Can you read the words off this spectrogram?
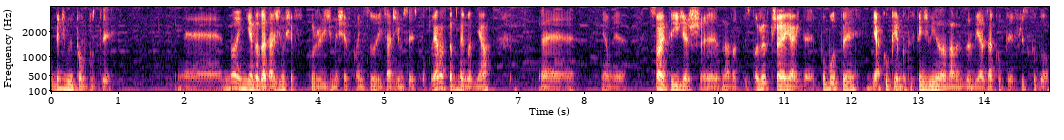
byliśmy po buty. No i nie dogadaliśmy się, wkurzyliśmy się w końcu i daliśmy sobie spokój. A następnego dnia e, ja mówię, słuchaj, ty idziesz e, na zakupy spożywcze, ja idę po buty. Ja kupiłem buty w 5 minut, nawet zrobiła zakupy, wszystko było...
